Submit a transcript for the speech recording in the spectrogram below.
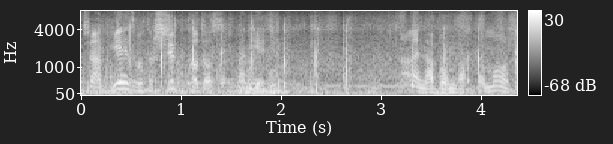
Trzeba biec, bo to szybko dosyć pan jedzie. No ale na bombach to może.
